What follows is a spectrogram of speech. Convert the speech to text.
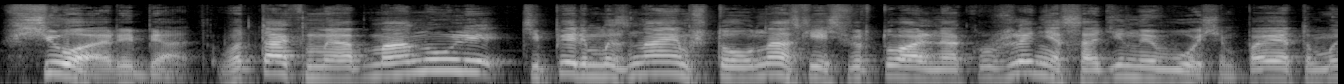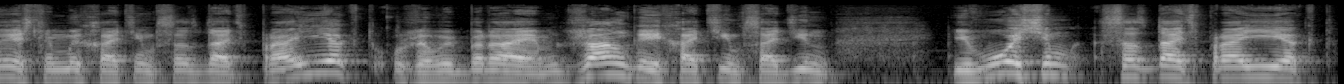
Все, ребят, вот так мы обманули. Теперь мы знаем, что у нас есть виртуальное окружение с 1.8. Поэтому, если мы хотим создать проект, уже выбираем Django и хотим с 1.8 создать проект.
